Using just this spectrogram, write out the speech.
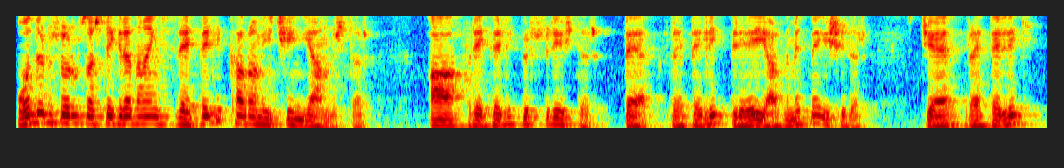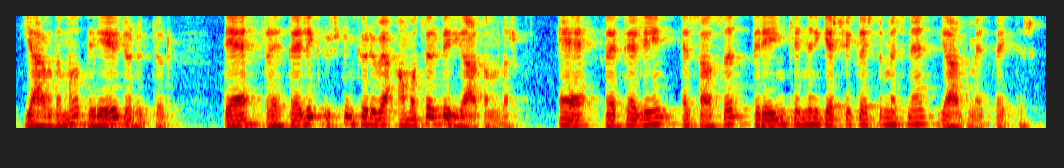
14. sorumuz aşağıdakilerden hangisi rehberlik kavramı için yanlıştır? A. Rehberlik bir süreçtir. B. Rehberlik bireye yardım etme işidir. C. Rehberlik yardımı bireye dönüktür. D. Rehberlik üstünkörü ve amatör bir yardımdır. E. Rehberliğin esası bireyin kendini gerçekleştirmesine yardım etmektir.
